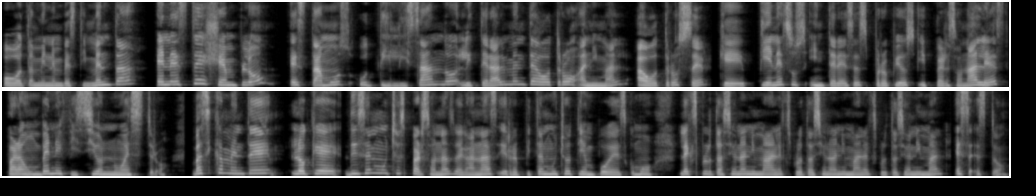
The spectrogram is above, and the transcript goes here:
o también en vestimenta. En este ejemplo, estamos utilizando literalmente a otro animal, a otro ser que tiene sus intereses propios y personales para un beneficio nuestro. Básicamente, lo que dicen muchas personas veganas y repiten mucho tiempo es como la explotación animal, explotación animal, explotación animal. Es esto,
